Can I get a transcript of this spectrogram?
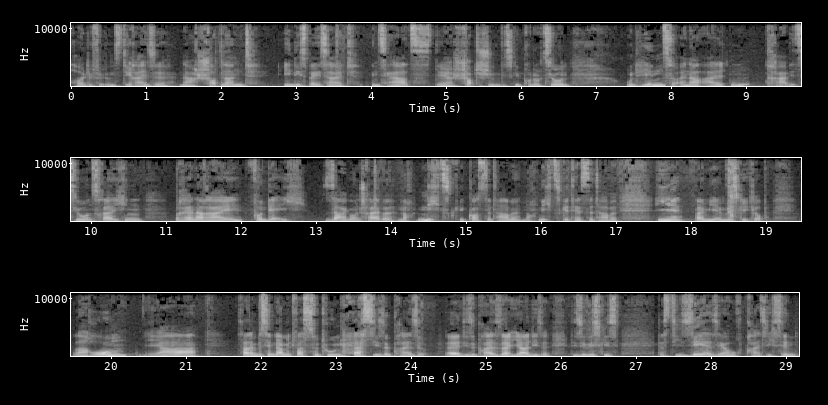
Heute führt uns die Reise nach Schottland in die Speyside, ins Herz der schottischen Whisky-Produktion und hin zu einer alten, traditionsreichen Brennerei, von der ich sage und schreibe noch nichts gekostet habe, noch nichts getestet habe, hier bei mir im Whisky Club. Warum? Ja, es hat ein bisschen damit was zu tun, dass diese Preise, äh, diese Preise, ja, diese, diese Whiskys, dass die sehr, sehr hochpreisig sind.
